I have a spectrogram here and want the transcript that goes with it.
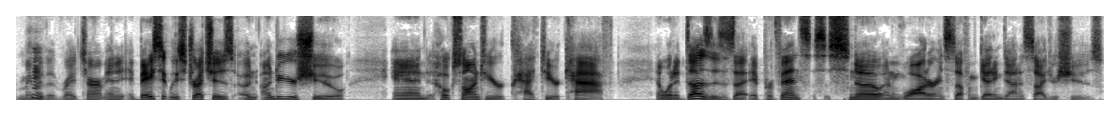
maybe hmm. the right term, and it, basically stretches un- under your shoe and hooks onto your ca- to your calf. And what it does is, is that it prevents s- snow and water and stuff from getting down inside your shoes.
